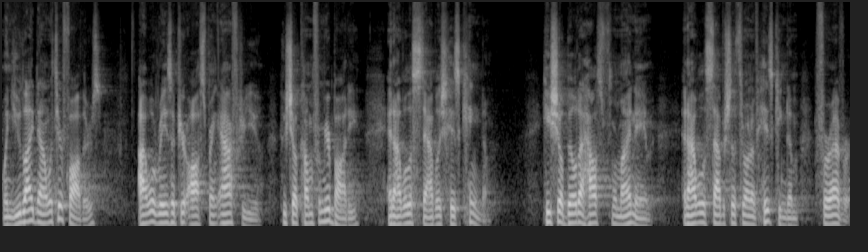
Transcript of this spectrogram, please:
When you lie down with your fathers, I will raise up your offspring after you, who shall come from your body, and I will establish his kingdom. He shall build a house for my name, and I will establish the throne of his kingdom forever.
